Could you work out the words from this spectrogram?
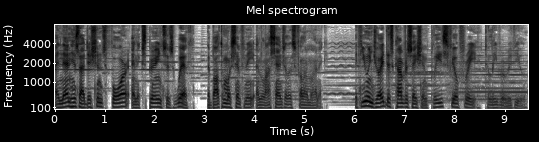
and then his auditions for and experiences with the Baltimore Symphony and Los Angeles Philharmonic. If you enjoyed this conversation, please feel free to leave a review.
